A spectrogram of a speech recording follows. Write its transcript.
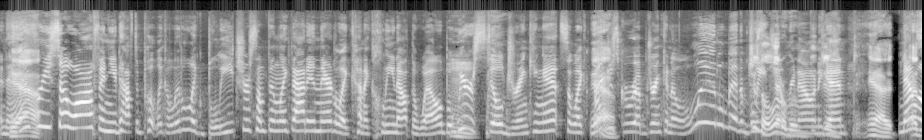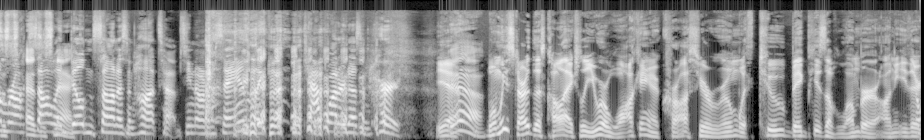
And Yeah. every so often, you'd have to put like a little like bleach or something like that in there to like kind of clean out the well. But we Mm. were still drinking it, so like I just grew up drinking a little bit of bleach a little every bit, now and just- again. Yeah. Now I'm a- rock solid building saunas and hot tubs. You know what I'm saying? Like tap water doesn't hurt. Yeah. Yeah. When we started this call, actually, you were walking across your room with two big pieces of lumber on either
